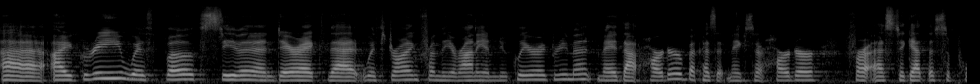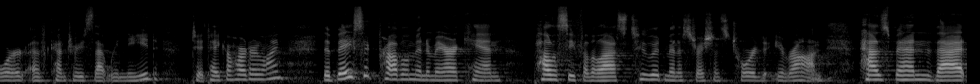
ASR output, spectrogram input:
Uh, I agree with both Stephen and Derek that withdrawing from the Iranian nuclear agreement made that harder because it makes it harder for us to get the support of countries that we need to take a harder line. The basic problem in American policy for the last two administrations toward Iran has been that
